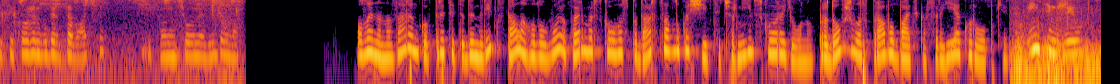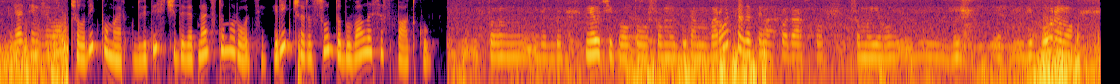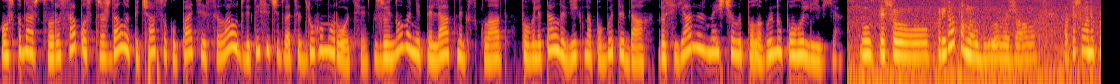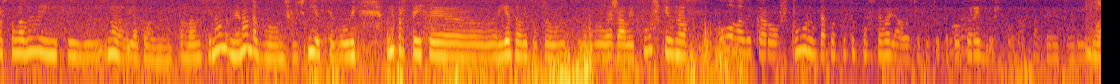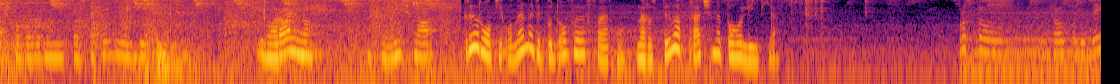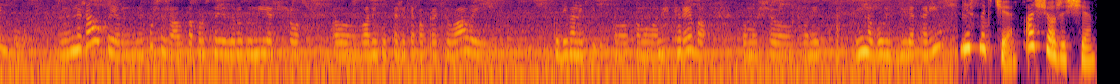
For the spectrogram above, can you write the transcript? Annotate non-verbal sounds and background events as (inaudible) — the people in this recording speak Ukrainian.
Якщо кожен буде здаватися, то нічого не вийде в нас. Олена Назаренко в 31 рік стала головою фермерського господарства в Лукашівці Чернігівського району. Продовжила справу батька Сергія Коробки. Він цим жив, я цим жила. Чоловік помер у 2019 році. Рік через суд добивалася спадку. Хто якби не очікував того, що ми будемо боротися за це господарство, що ми його від- від- відборемо. Господарство Роса постраждало під час окупації села у 2022 році. Зруйновані телятник, склад, повилітали вікна, побитий дах. Росіяни знищили половину поголів'я. Ну, те, що прильотами було лежало, а те, що вони просто ловили їх, ну як ловили, там ловити не, треба було, вони ж ручні всі були. Вони просто їх е, різали, тут лежали тушки у нас, голови коров, шкури, так оце тупо все валялося. Тут, таку перебіжку у нас на території. Важко було мені це все якби, і морально, і фізично. Три роки Олена відбудовує ферму, наростила втрачене поголів'я. Просто жалко людей було. Ну, Не жалко, я не то, що жалко, просто розумієш, що е, вони тут все життя попрацювали і куди вони підуть, кому, кому вони (laughs) треба, тому що вони постійно були біля карів. Вісник Че. А що ж іще?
